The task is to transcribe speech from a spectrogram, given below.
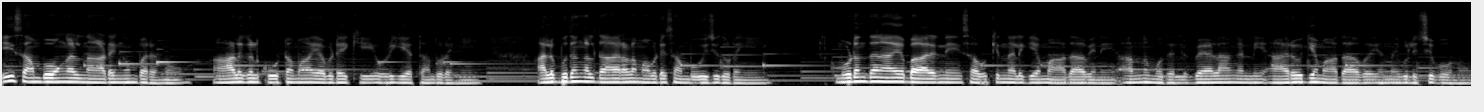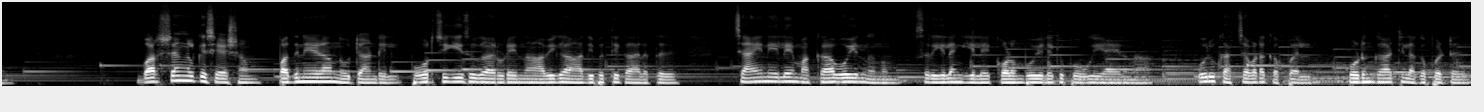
ഈ സംഭവങ്ങൾ നാടെങ്ങും പരന്നു. ആളുകൾ കൂട്ടമായി അവിടേക്ക് ഒഴുകിയെത്താൻ തുടങ്ങി. അത്ഭുതങ്ങൾ ധാരാളം അവിടെ സംഭവിച്ചു തുടങ്ങി. മുടന്തനായ ബാലനെ സൗഖ്യം നൽകിയ മാതാവിനെ അന്നു മുതൽ വേളാങ്കണ്ണി ആരോഗ്യ മാതാവ് എന്ന് വിളിച്ചു പോന്നു. വർഷങ്ങൾക്ക് ശേഷം പതിനേഴാം നൂറ്റാണ്ടിൽ പോർച്ചുഗീസുകാരുടെ നാവിക ആധിപത്യ കാലത്ത് ചൈനയിലെ മക്കാവോയിൽ നിന്നും ശ്രീലങ്കയിലെ കൊളംബോയിലേക്ക് പോവുകയായിരുന്ന ഒരു കച്ചവട കപ്പൽ കൊടുങ്കാറ്റിലകപ്പെട്ട്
